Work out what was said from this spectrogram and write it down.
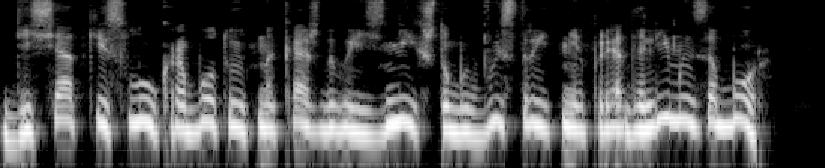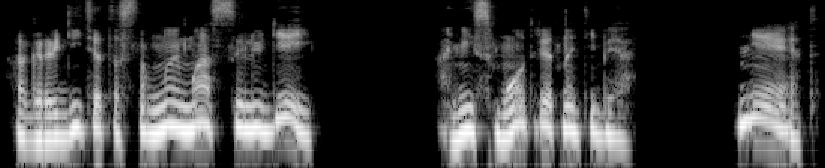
Десятки слуг работают на каждого из них, чтобы выстроить непреодолимый забор, оградить от основной массы людей. Они смотрят на тебя. Нет,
